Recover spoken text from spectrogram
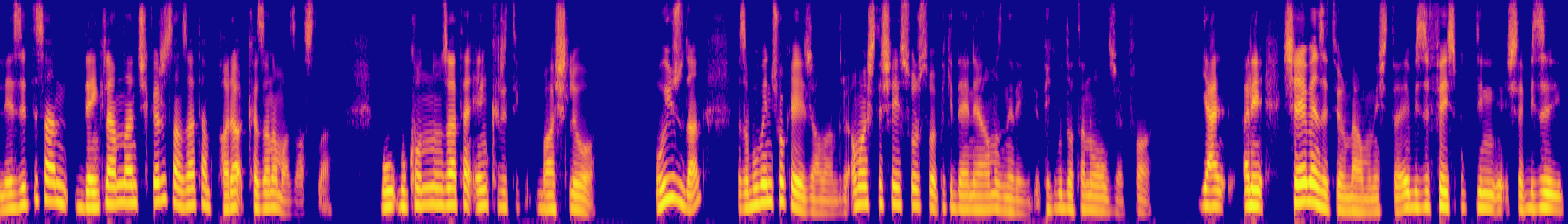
Lezzeti sen denklemden çıkarırsan zaten para kazanamaz asla. Bu, bu konunun zaten en kritik başlığı o. O yüzden mesela bu beni çok heyecanlandırıyor. Ama işte şey sorusu var. Peki DNA'mız nereye gidiyor? Peki bu data ne olacak falan yani hani şeye benzetiyorum ben bunu işte. E, bizi Facebook din işte bizi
